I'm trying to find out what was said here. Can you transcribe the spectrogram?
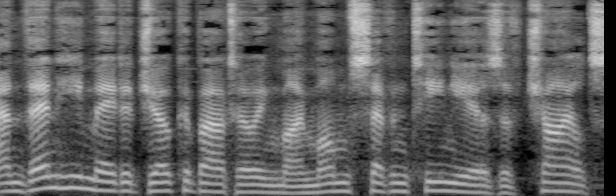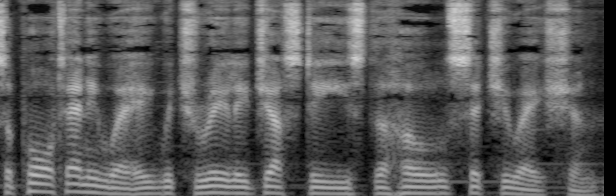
And then he made a joke about owing my mom 17 years of child support anyway which really just eased the whole situation.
